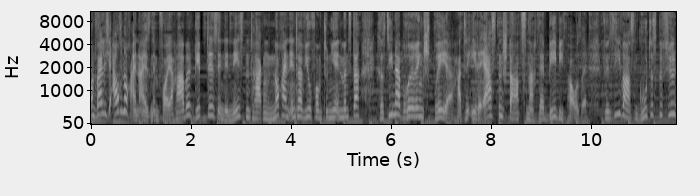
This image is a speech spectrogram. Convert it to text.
Und weil ich auch noch ein Eisen im Feuer habe, gibt es in den nächsten Tagen noch ein Interview vom Turnier in Münster. Christina Bröhring-Sprehe hatte ihre ersten Starts nach der Babypause. Für sie war es ein gutes Gefühl,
